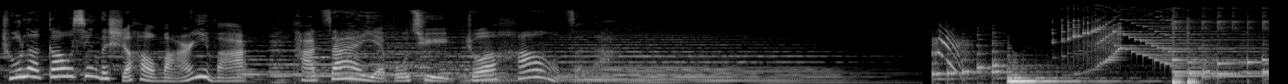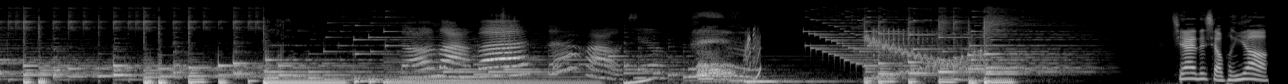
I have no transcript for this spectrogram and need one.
除了高兴的时候玩一玩，它再也不去捉耗子了。亲爱的小朋友，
